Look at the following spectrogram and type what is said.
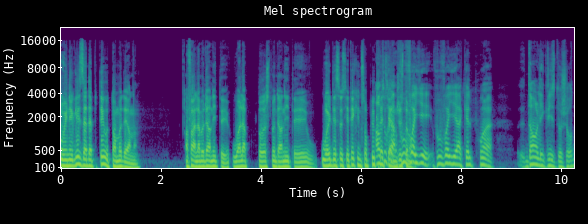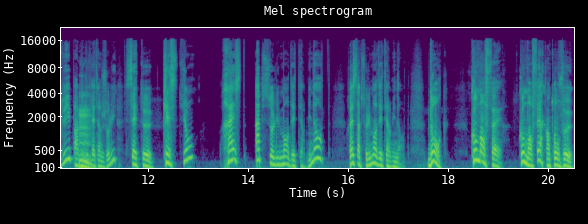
Ou une Église adaptée au temps moderne? Enfin, à la modernité, ou à la post-modernité, ou, ou, à des sociétés qui ne sont plus en chrétiennes, tout cas, justement. Vous voyez, vous voyez à quel point, dans l'Église d'aujourd'hui, parmi Hmm. les chrétiens d'aujourd'hui, cette question reste absolument déterminante. Reste absolument déterminante. Donc, comment faire Comment faire quand on veut,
